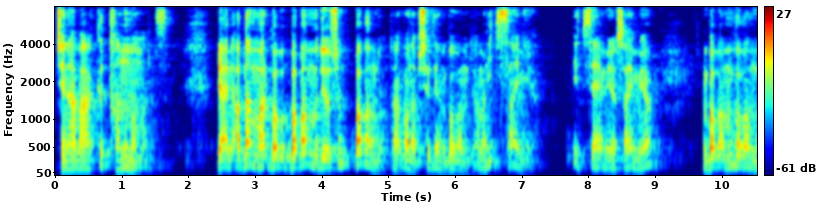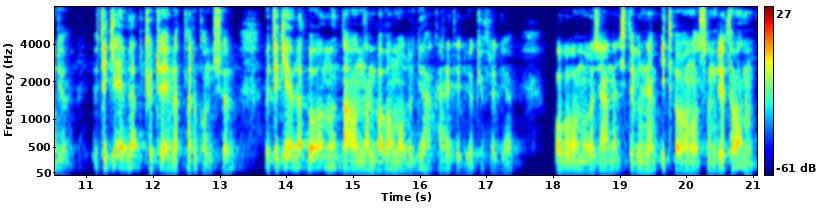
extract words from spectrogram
Cenab-ı Hakk'ı tanımamanız. Yani adam var bab babam mı diyorsun? Babam diyor. Tamam ona bir şey demiyorum babam diyor ama hiç saymıyor. Hiç sevmiyor saymıyor. Babam mı babam diyor. Öteki evlat kötü evlatları konuşuyorum. Öteki evlat babam mı? Daha ondan babam olur diyor. Hakaret ediyor, küfrediyor. O babam olacağına işte bilmem it babam olsun diyor tamam mı?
